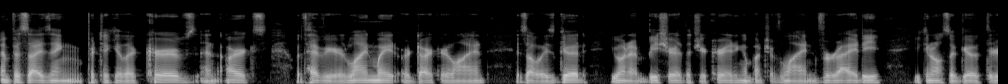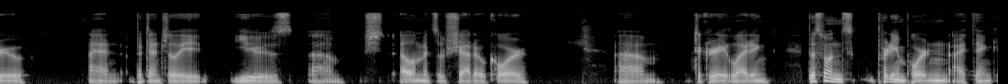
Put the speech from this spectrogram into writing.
Emphasizing particular curves and arcs with heavier line weight or darker line is always good. You want to be sure that you're creating a bunch of line variety. You can also go through and potentially use um, sh- elements of shadow core um, to create lighting. This one's pretty important, I think.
